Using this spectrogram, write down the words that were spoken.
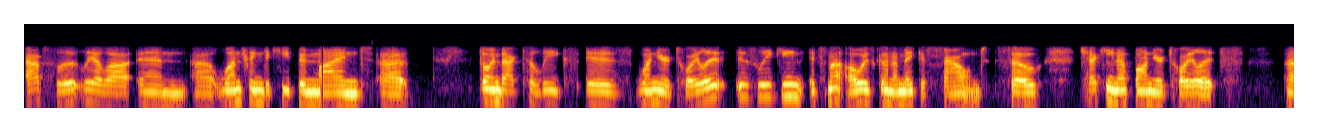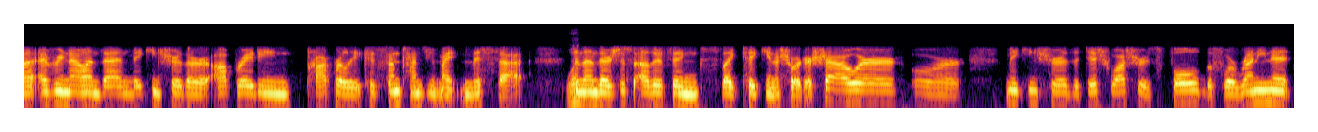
absolutely a lot. And uh, one thing to keep in mind, uh, going back to leaks, is when your toilet is leaking, it's not always going to make a sound. So checking up on your toilets uh, every now and then, making sure they're operating properly, because sometimes you might miss that. What- And then there's just other things like taking a shorter shower or making sure the dishwasher is full before running it.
